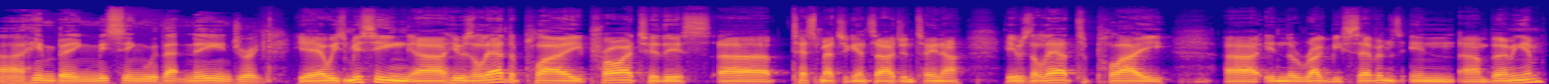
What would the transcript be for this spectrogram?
uh, him being missing with that knee injury. Yeah, he's missing. Uh, he was allowed to play prior to this uh, Test match against Argentina. He was allowed to play uh, in the rugby sevens in um, Birmingham,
